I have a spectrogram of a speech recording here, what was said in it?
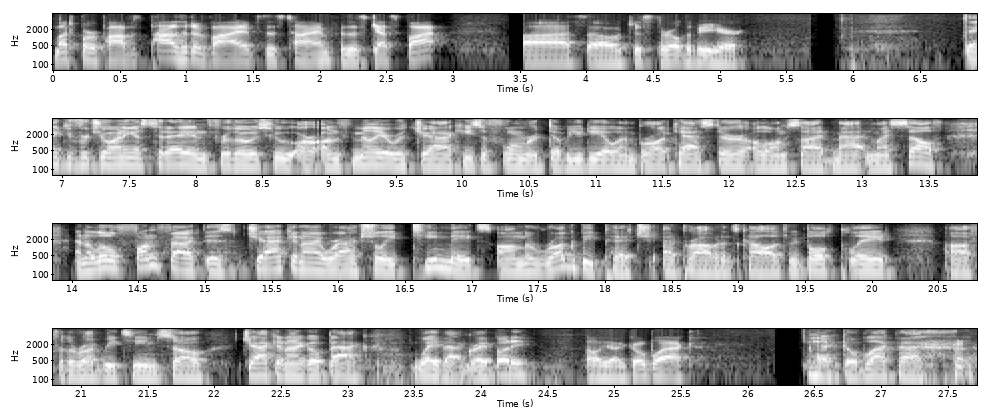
much more positive vibes this time for this guest spot. Uh, so just thrilled to be here. Thank you for joining us today. And for those who are unfamiliar with Jack, he's a former WDOM broadcaster alongside Matt and myself. And a little fun fact is Jack and I were actually teammates on the rugby pitch at Providence College. We both played uh, for the rugby team. So Jack and I go back, way back, right, buddy? Oh, yeah, go black. Yeah, go black pack.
